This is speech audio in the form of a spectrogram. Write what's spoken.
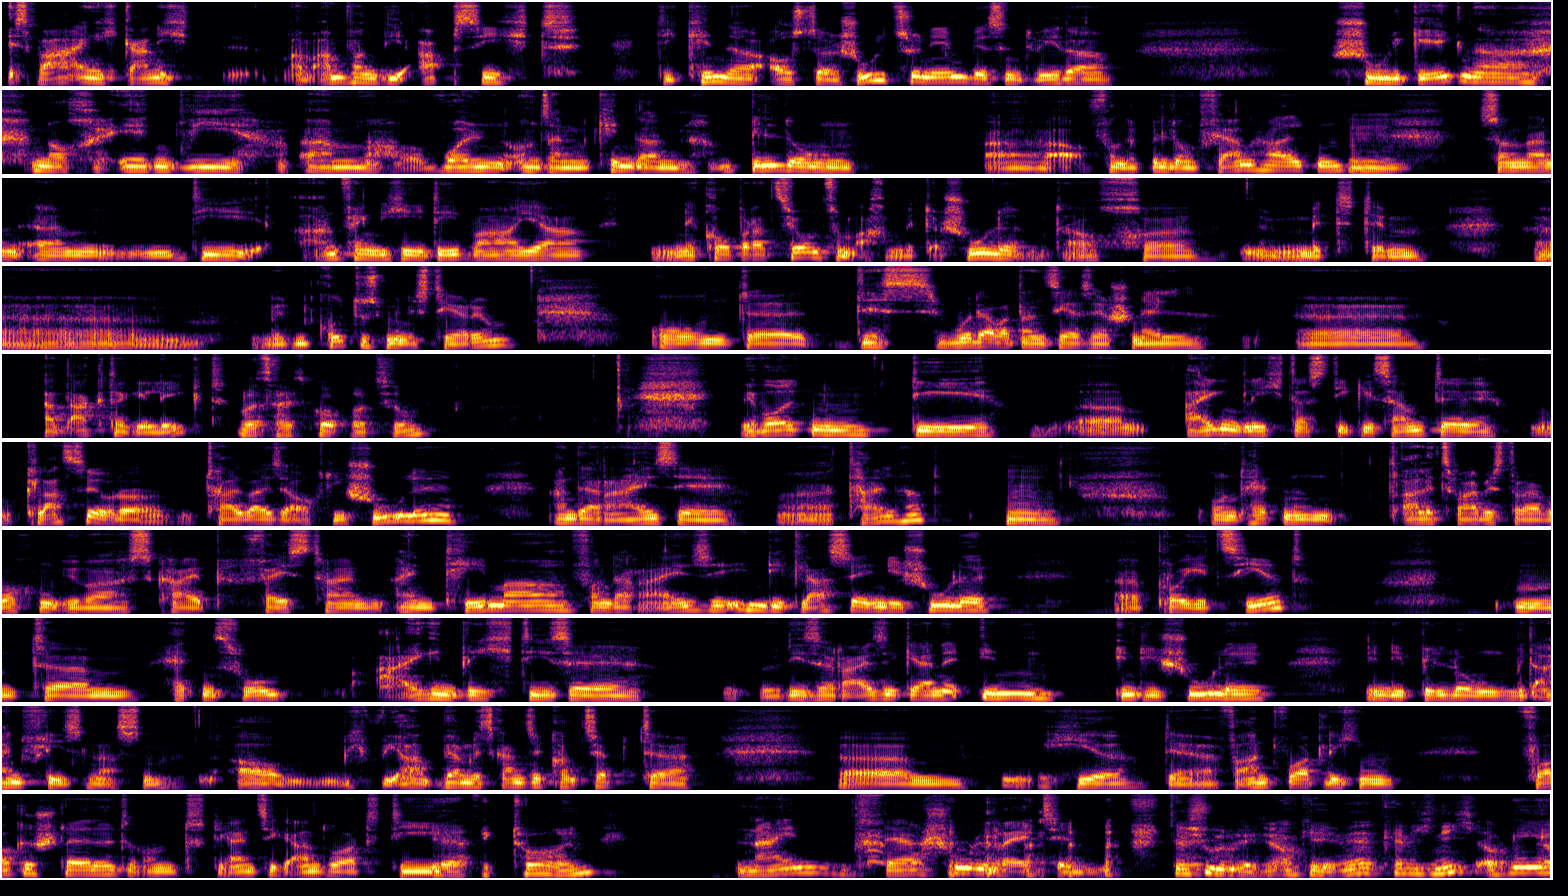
es war eigentlich gar nicht äh, am Anfang die Absicht, die Kinder aus der Schule zu nehmen. Wir sind weder Schulgegner noch irgendwie ähm, wollen unseren Kindern Bildung äh, von der Bildung fernhalten, mhm. sondern ähm, die anfängliche Idee war ja, eine Kooperation zu machen mit der Schule und auch äh, mit, dem, äh, mit dem Kultusministerium. Und äh, das wurde aber dann sehr, sehr schnell äh, ad acta gelegt. Was heißt Kooperation? Wir wollten die äh, eigentlich, dass die gesamte Klasse oder teilweise auch die Schule an der Reise äh, teilhat hm. und hätten alle zwei bis drei Wochen über Skype, FaceTime ein Thema von der Reise in die Klasse, in die Schule äh, projiziert und ähm, hätten so eigentlich diese, diese Reise gerne in in die Schule, in die Bildung mit einfließen lassen. Wir haben das ganze Konzept ähm, hier der Verantwortlichen vorgestellt und die einzige Antwort, die der Rektorin Nein, der Schulrätin. der Schulrätin, okay, ne, kenne ich nicht. Okay.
